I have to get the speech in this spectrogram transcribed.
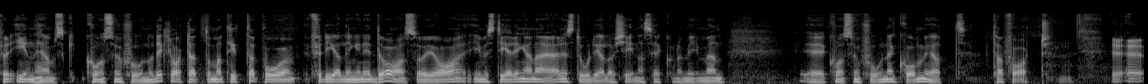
för inhemsk konsumtion. Och det är klart att om man tittar på fördelningen idag så ja, investeringarna är en stor del av Kinas ekonomi men eh, konsumtionen kommer ju att ta fart. Jag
